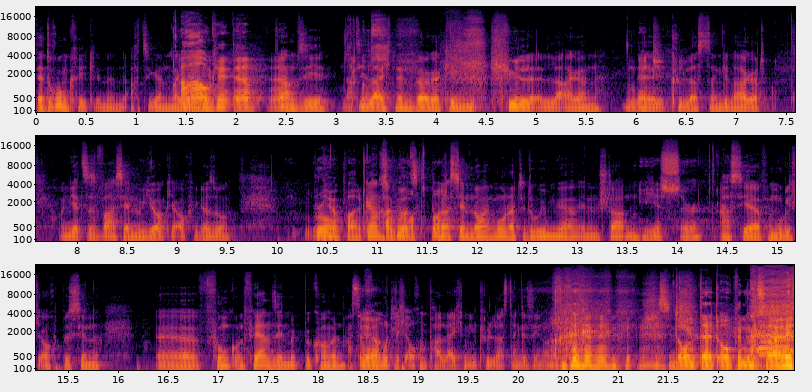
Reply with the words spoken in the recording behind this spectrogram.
Der Drogenkrieg in den 80ern in Miami. Ah, okay, ja. Da ja. haben sie die Narcos. Leichen in Burger King Kühllagern, äh, Kühllastern gelagert. Und jetzt ist, war es ja in New York ja auch wieder so. New York war halt ganz kurz, du Hotspot. warst ja neun Monate drüben, gell, in den Staaten. Yes, sir. Hast ja vermutlich auch ein bisschen äh, Funk und Fernsehen mitbekommen. Hast du Ja. vermutlich auch ein paar Leichen in den Kühllastern gesehen, oder? Don't that open inside.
